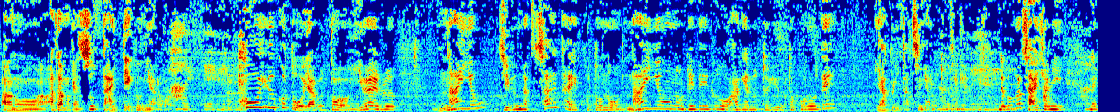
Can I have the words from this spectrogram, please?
あの頭からスッと入っていくんやろう、はいえー、こういうことをやるといわゆる内容自分が伝えたいことの内容のレベルを上げるというところで役に立つんやろうと思うわけ。で僕は最初にね、はい、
